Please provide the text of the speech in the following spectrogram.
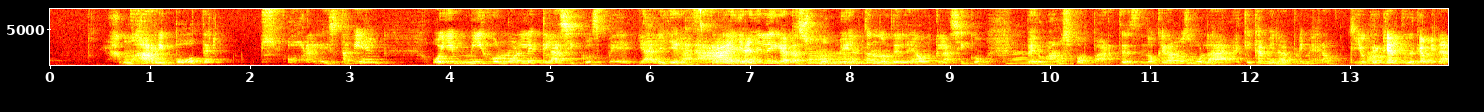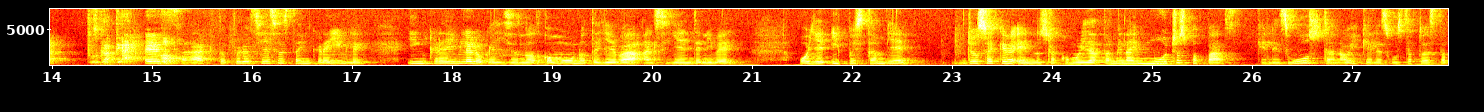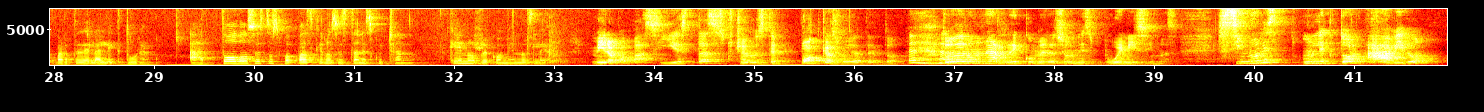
un Harry Potter, pues órale, está bien. Oye, mi hijo no lee clásicos, pe- ya le llegará, Espera. ya le llegará su momento en donde lea un clásico. Claro. Pero vamos por partes, no queramos volar, hay que caminar primero. Y yo creo que antes de caminar, pues gatear, ¿no? Exacto, pero sí eso está increíble. Increíble lo que dices, ¿no? Cómo uno te lleva al siguiente nivel. Oye, y pues también, yo sé que en nuestra comunidad también hay muchos papás que les gusta, ¿no? Y que les gusta toda esta parte de la lectura. A todos estos papás que nos están escuchando, ¿qué nos recomiendas leer? Mira, papá, si estás escuchando este podcast muy atento, te voy a dar unas recomendaciones buenísimas. Si no eres un lector ávido,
